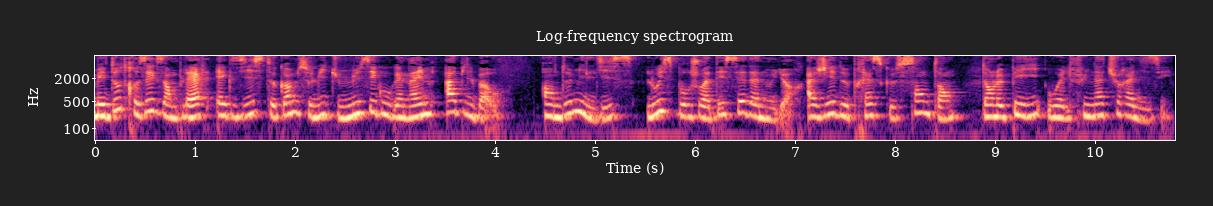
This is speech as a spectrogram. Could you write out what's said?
mais d'autres exemplaires existent comme celui du musée Guggenheim à Bilbao. En 2010, Louise Bourgeois décède à New York, âgée de presque 100 ans, dans le pays où elle fut naturalisée.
